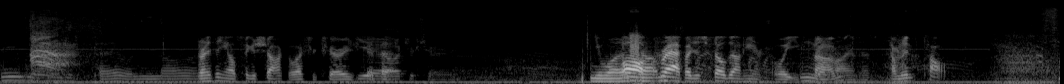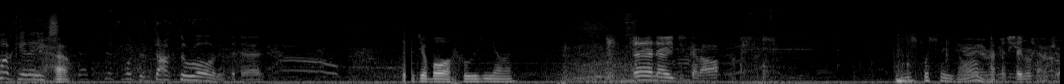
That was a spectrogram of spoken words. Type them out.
Is there anything else like a shock, electric cherry? Did you Yeah, get that? electric cherry. You want Oh something? crap! I just fell down here. Oh wait, you can No, go I'm- behind this. I'm in the top. Fucking ace. Oh. That's just what the doctor ordered. Is that. Is your ball Fuzi on? Uh, no, you just got off. Just to say he's Here, on. everybody Save it from down. Joe.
